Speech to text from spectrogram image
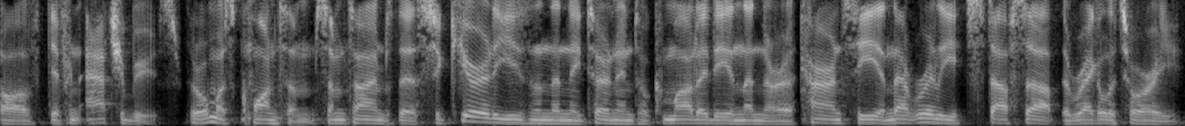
of different attributes. They're almost quantum. Sometimes they're securities and then they turn into a commodity and then they're a currency. And that really stuffs up the regulatory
